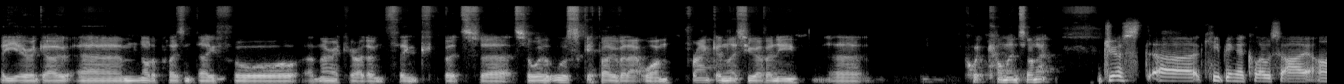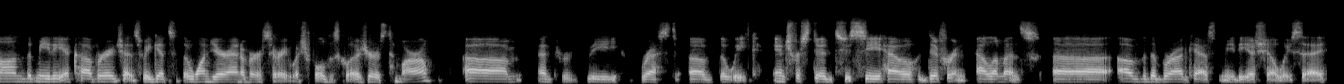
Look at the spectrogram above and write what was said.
a year ago. Um, not a pleasant day for America, I don't think. But uh, so we'll, we'll, skip over that one, Frank, unless you have any uh, quick comments on it. Just uh, keeping a close eye on the media coverage as we get to the one year anniversary, which full disclosure is tomorrow um, and through the rest of the week. Interested to see how different elements uh, of the broadcast media, shall we say,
